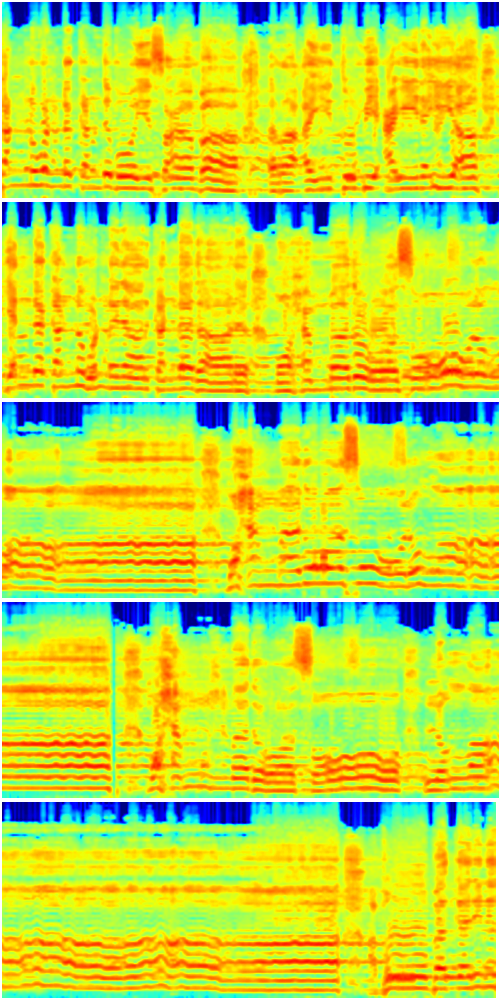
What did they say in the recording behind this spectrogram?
കണ്ണുകൊണ്ട് കണ്ടുപോയി ഐനയ്യ എന്റെ കണ്ണുകൊണ്ട് ഞാൻ കണ്ടതാണ് മുഹമ്മദ് റസൂലുള്ളാഹ് മുഹമ്മദ് റസൂലുള്ളാഹ് മുഹമ്മദ് റസൂലുള്ളാഹ് അബൂബക്കറിന്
